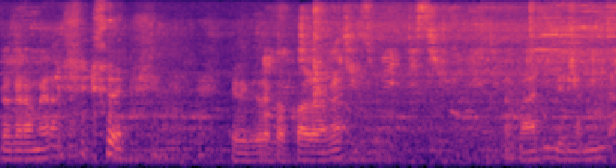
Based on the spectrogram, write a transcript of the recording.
udah garam merah kan? Gara-gara corona jadi minta.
